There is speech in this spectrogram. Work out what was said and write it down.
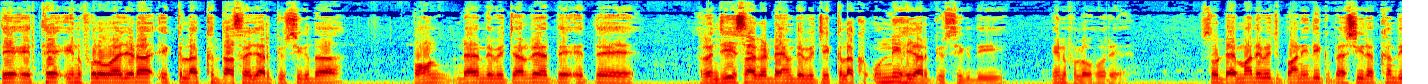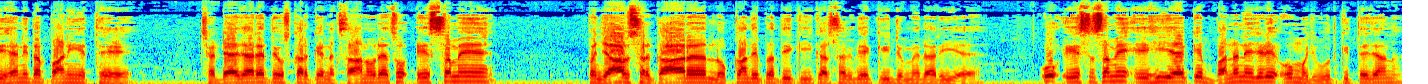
ਤੇ ਇੱਥੇ ਇਨਫਲੋ ਹੈ ਜਿਹੜਾ 1 ਲੱਖ 10 ਹਜ਼ਾਰ ਕਿਊਸਿਕ ਦਾ ਪੌਂਡ ਡੈਮ ਦੇ ਵਿੱਚ ਚੱਲ ਰਿਹਾ ਤੇ ਇੱਥੇ ਰਣਜੀਤ ਸਾਗਰ ਡੈਮ ਦੇ ਵਿੱਚ 1 ਲੱਖ 19 ਹਜ਼ਾਰ ਕਿਊਸਿਕ ਦੀ ਇਨਫਲੋ ਹੋ ਰਿਹਾ ਸੋ ਡੈਮਾਂ ਦੇ ਵਿੱਚ ਪਾਣੀ ਦੀ ਕਪੈਸਿਟੀ ਰੱਖਣ ਦੀ ਹੈ ਨਹੀਂ ਤਾਂ ਪਾਣੀ ਇੱਥੇ ਛੱਡਿਆ ਜਾ ਰਿਹਾ ਤੇ ਉਸ ਕਰਕੇ ਨੁਕਸਾਨ ਹੋ ਰਿਹਾ। ਸੋ ਇਸ ਸਮੇਂ ਪੰਜਾਬ ਸਰਕਾਰ ਲੋਕਾਂ ਦੇ ਪ੍ਰਤੀ ਕੀ ਕਰ ਸਕਦੀ ਹੈ, ਕੀ ਜ਼ਿੰਮੇਵਾਰੀ ਹੈ? ਉਹ ਇਸ ਸਮੇਂ ਇਹੀ ਹੈ ਕਿ ਬੰਨ ਨੇ ਜਿਹੜੇ ਉਹ ਮਜ਼ਬੂਤ ਕੀਤੇ ਜਾਣ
